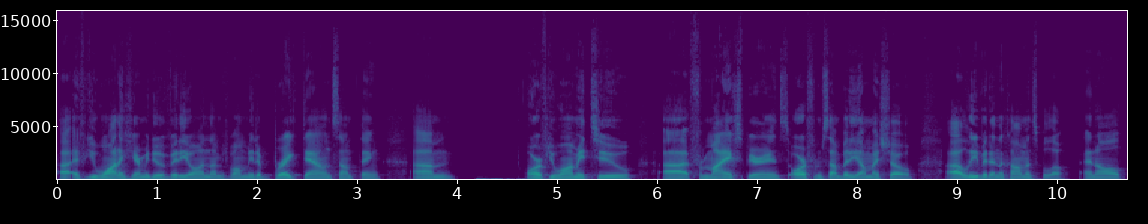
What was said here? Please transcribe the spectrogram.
Uh, if you want to hear me do a video on them, if you want me to break down something, um, or if you want me to uh, from my experience or from somebody on my show, uh, leave it in the comments below, and I'll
